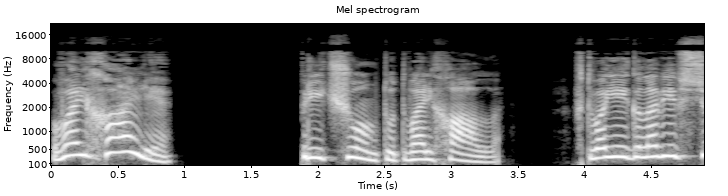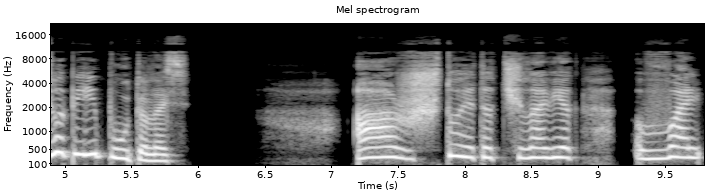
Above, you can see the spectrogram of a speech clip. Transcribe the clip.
В Альхале? При чем тут Вальхалла? В твоей голове все перепуталось. А что этот человек в Валь...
